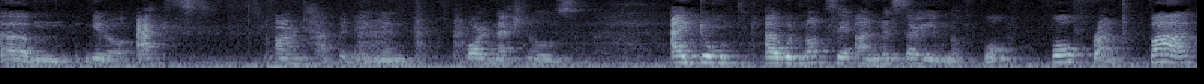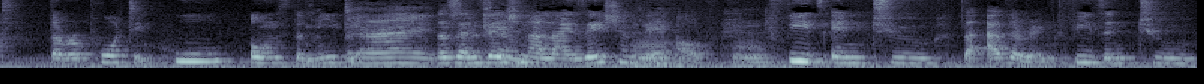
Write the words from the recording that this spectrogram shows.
um, you know, acts aren't happening and foreign nationals I don't I would not say are necessarily in the fore, forefront, but the reporting, who owns the media, Right. the okay. sensationalization thereof feeds into the othering, feeds into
